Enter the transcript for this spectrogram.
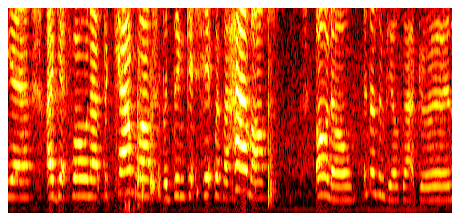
Yeah. I get thrown at the camera, but then get hit with a hammer. Oh no, it doesn't feel that good.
